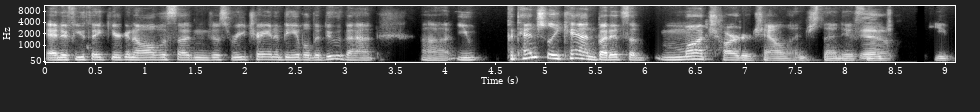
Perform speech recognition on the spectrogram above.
And if you think you're going to all of a sudden just retrain and be able to do that, uh, you potentially can, but it's a much harder challenge than if yeah. you keep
